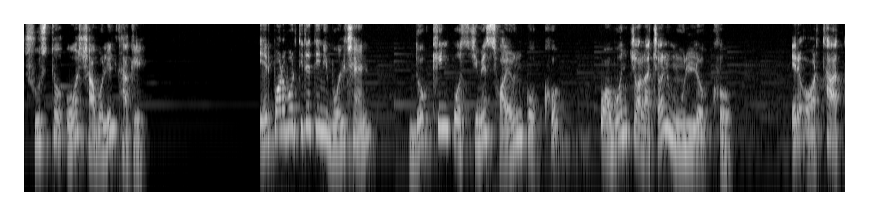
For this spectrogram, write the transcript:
সুস্থ ও সাবলীল থাকে। এর পরবর্তীতে তিনি বলছেন দক্ষিণ পশ্চিমে শয়ন কক্ষ পবন চলাচল মূল লক্ষ্য। এর অর্থাৎ,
